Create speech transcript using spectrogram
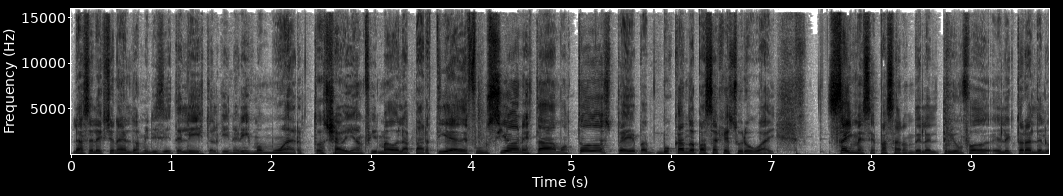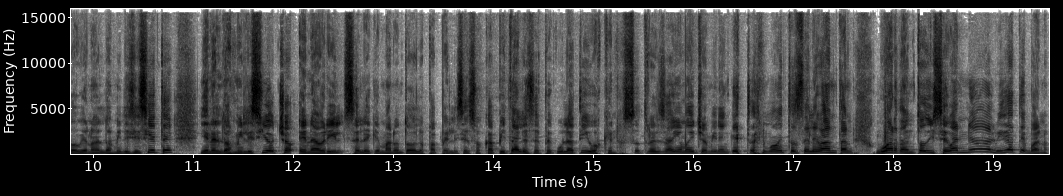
las elecciones del 2017. Listo, el kirchnerismo muerto, ya habían firmado la partida de defunción, estábamos todos buscando pasajes Uruguay. Seis meses pasaron del triunfo electoral del gobierno del 2017 y en el 2018, en abril, se le quemaron todos los papeles. Esos capitales especulativos que nosotros les habíamos dicho, miren que estos momentos se levantan, guardan todo y se van. No, olvídate. Bueno,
